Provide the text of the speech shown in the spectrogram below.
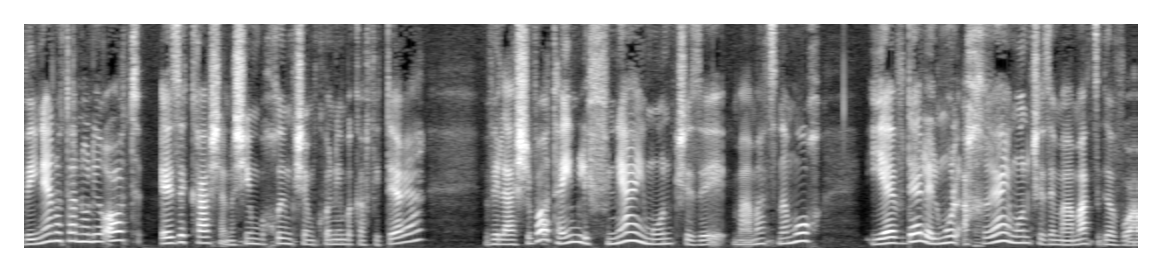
ועניין אותנו לראות איזה קש אנשים בוחרים כשהם קונים בקפיטריה, ולהשוות האם לפני האימון, כשזה מאמץ נמוך, יהיה הבדל אל מול אחרי האימון, כשזה מאמץ גבוה.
